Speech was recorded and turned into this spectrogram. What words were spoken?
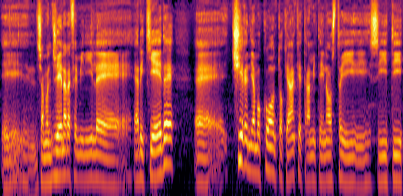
eh, diciamo, il genere femminile richiede. Eh, ci rendiamo conto che anche tramite i nostri siti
